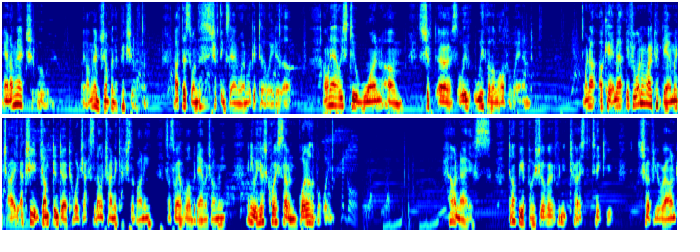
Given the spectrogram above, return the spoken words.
And I'm gonna ooh, wait, I'm gonna jump in the picture with him. Not this one. This is shifting sand one. We'll get to that later though. I want to at least do one um shift uh lethal the lava land. We're not okay. And if you wonder why I took damage, I actually jumped into a torch accidentally trying to catch the bunny, so that's why I have a little bit of damage on me. Anyway, here's quest seven. Boil the bully. How nice. Don't be a pushover. If he tries to take you, shove you around,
